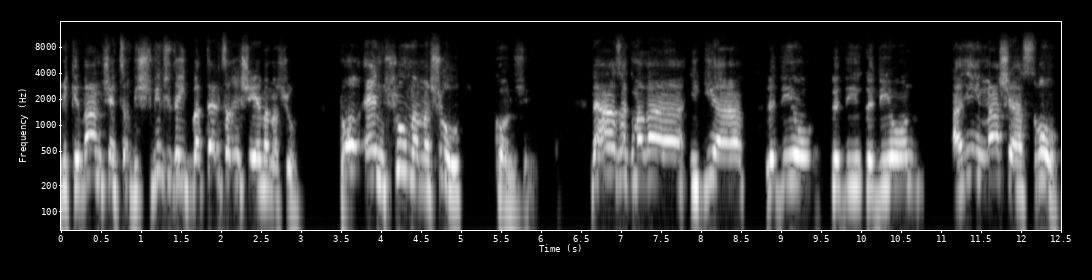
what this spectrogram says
מכיוון שבשביל שזה יתבטל צריך שיהיה ממשות. פה אין שום ממשות כלשהי. ואז הגמרא הגיעה לדיון, לדי, לדיון האם מה שאסרו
